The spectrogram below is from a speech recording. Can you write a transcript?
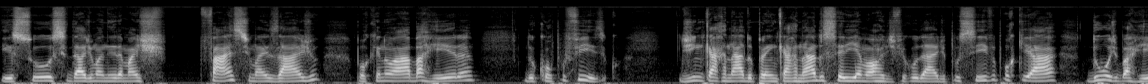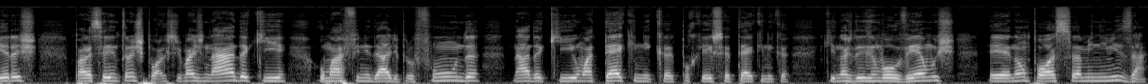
isso se dá de maneira mais fácil, mais ágil, porque não há barreira do corpo físico de encarnado para encarnado seria a maior dificuldade possível, porque há duas barreiras para serem transpostas, mas nada que uma afinidade profunda, nada que uma técnica, porque isso é técnica, que nós desenvolvemos é, não possa minimizar.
